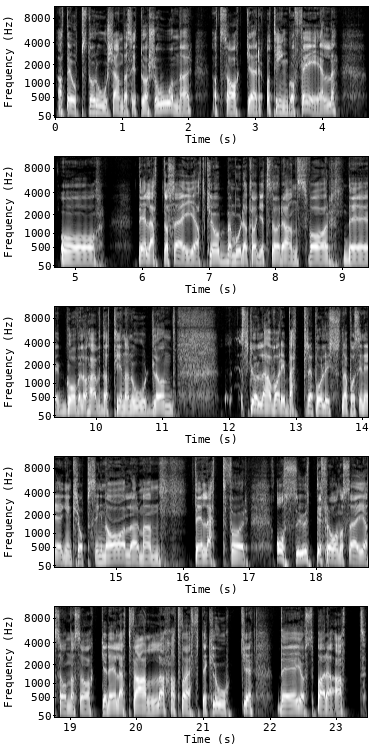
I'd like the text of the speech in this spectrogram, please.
att det uppstår okända situationer, att saker och ting går fel. Och det är lätt att säga att klubben borde ha tagit större ansvar. Det går väl att hävda att Tina Nordlund skulle ha varit bättre på att lyssna på sina egen kroppssignaler, men det är lätt för oss utifrån att säga sådana saker. Det är lätt för alla att vara efterklok. Det är just bara att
